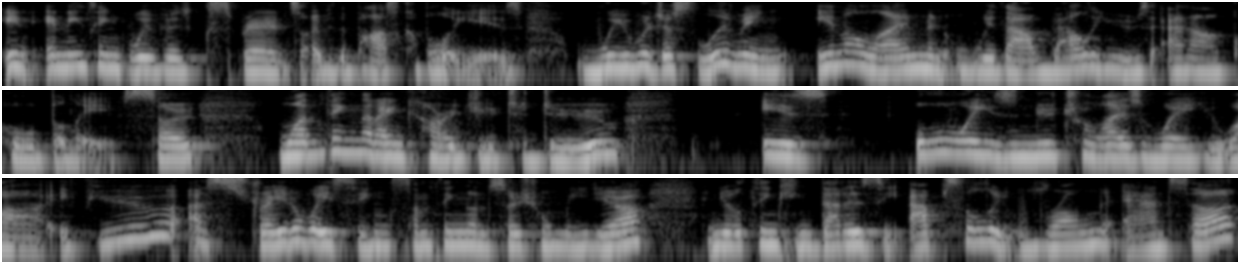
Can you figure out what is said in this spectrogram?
in anything we've experienced over the past couple of years. We were just living in alignment with our values and our core beliefs. So, one thing that I encourage you to do is always neutralize where you are. If you are straight away seeing something on social media and you're thinking that is the absolute wrong answer,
